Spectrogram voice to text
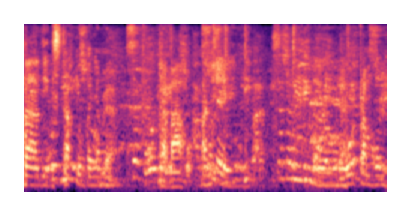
na-distract yung kanyang trabaho. Ano siya eh, work from home.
